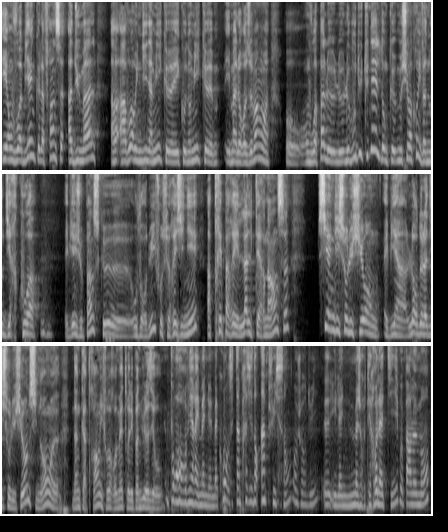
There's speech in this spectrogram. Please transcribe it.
et on voit bien que la France a du mal à avoir une dynamique économique. Et malheureusement, on ne voit pas le, bout du tunnel. Donc, euh, M. Macron, il va nous dire quoi? Eh bien, je pense qu'aujourd'hui, il faut se résigner à préparer l'alternance s'il y a une dissolution, eh bien, lors de la dissolution, sinon, euh, dans quatre ans, il faudra remettre les pendules à zéro. Pour en revenir à Emmanuel Macron, c'est un président impuissant aujourd'hui. Euh, il a une majorité relative au Parlement.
